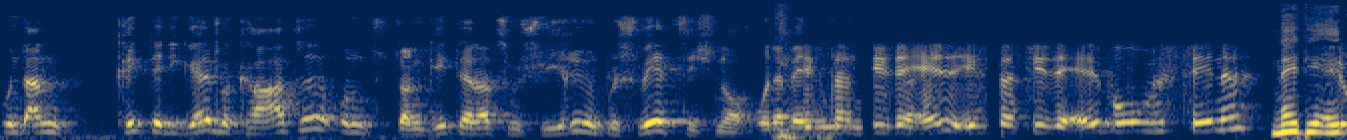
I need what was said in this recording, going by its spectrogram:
und dann kriegt er die gelbe Karte und dann geht er da zum Schiri und beschwert sich noch. Oder wenn Ist das diese, El ist das diese Ellbogenszene? Nee, die, die die,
